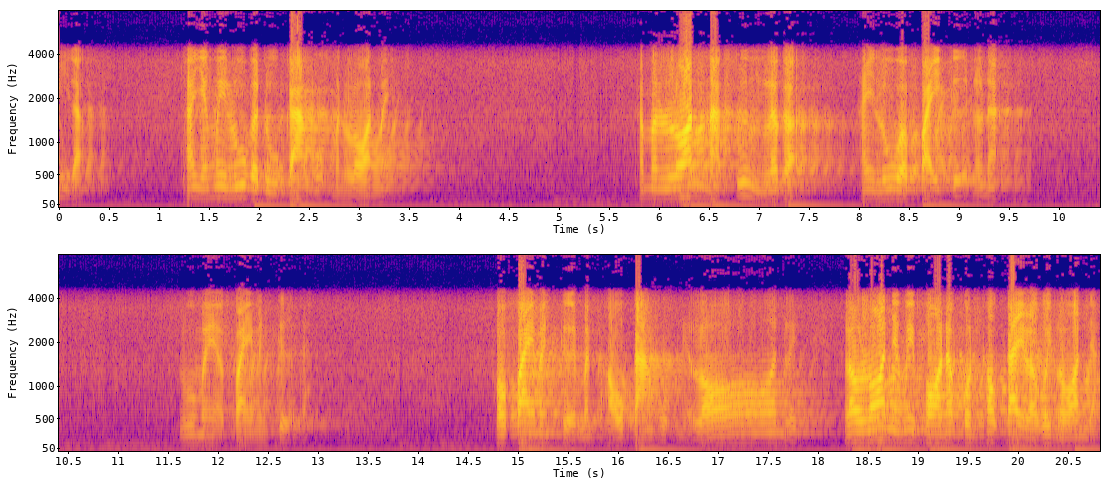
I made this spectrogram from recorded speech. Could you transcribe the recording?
มีแล้วถ้ายังไม่รู้ก็ดูกลางอกมันร้อนไหมถ้ามันร้อนหนักอึ้งแล้วก็ ให้รู้ว่าไฟเกิดแล้วนะรู้ไหมอะไฟมันเกิดอะพอไฟมันเกิดมันเผากลางอกเนี่ยร้อนเลย เราร้อนยังไม่พอนะคนเข้าใกล้เราก็ร้อนเนี่ย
